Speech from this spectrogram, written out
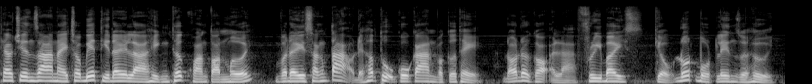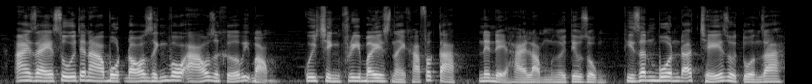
Theo chuyên gia này cho biết thì đây là hình thức hoàn toàn mới và đầy sáng tạo để hấp thụ cocan vào cơ thể. Đó được gọi là freebase, kiểu đốt bột lên rồi hửi. Ai dè xui thế nào bột đó dính vô áo rồi khứa bị bỏng. Quy trình freebase này khá phức tạp nên để hài lòng người tiêu dùng thì dân buôn đã chế rồi tuồn ra.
